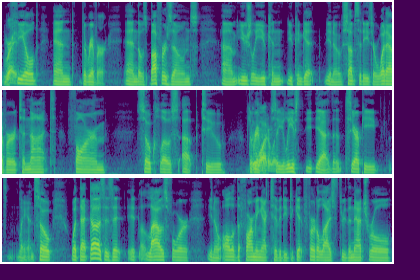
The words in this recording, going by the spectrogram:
your Right. field and the river, and those buffer zones. Um, usually, you can you can get you know subsidies or whatever to not farm so close up to the, The river. waterway. So you leave, yeah, the CRP land. So what that does is it it allows for you know all of the farming activity to get fertilized through the natural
